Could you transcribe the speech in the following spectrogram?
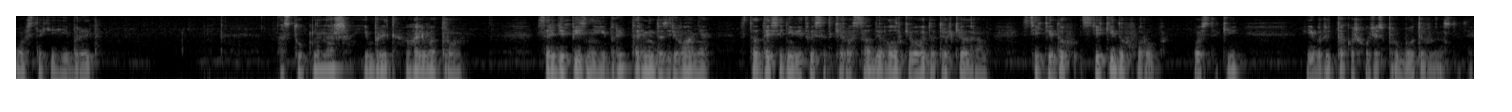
Ось такий гібрид. Наступний наш гібрид гальватрон. Середньопізній гібрид, термін дозрівання 110 днів від висадки розсади, головки ваги до 3 кг. Стійкі до, стійкі до хвороб. Ось такий гібрид також хочу спробувати виростити.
